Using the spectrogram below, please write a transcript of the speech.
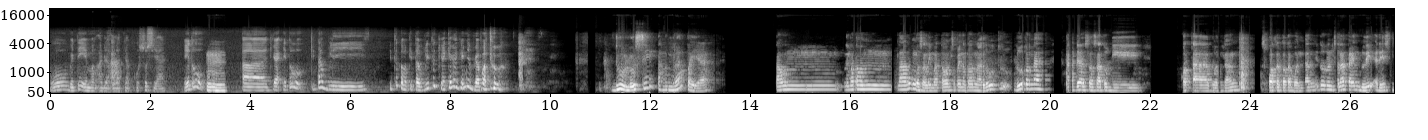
oh berarti emang ada alatnya khusus ya, itu mm -hmm. uh, kayak itu kita beli itu kalau kita beli tuh kira-kira harganya berapa tuh dulu sih tahun berapa ya? Tahun lima tahun lalu nggak usah lima tahun sampai enam tahun lalu tuh dulu pernah ada salah satu di kota Bontang, spotter kota Bontang itu rencana pengen beli ADSB.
